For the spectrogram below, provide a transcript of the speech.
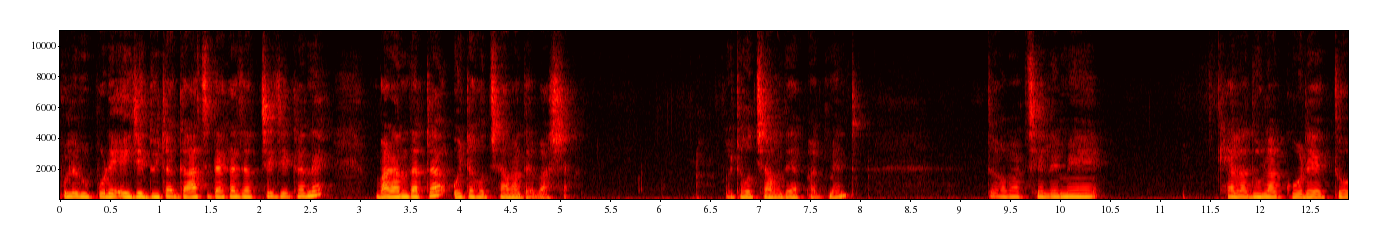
পুলের উপরে এই যে দুইটা গাছ দেখা যাচ্ছে যেখানে, বারান্দাটা, ওইটা হচ্ছে আমাদের বাসা। ওইটা হচ্ছে আমাদের অ্যাপার্টমেন্ট তো আমার ছেলে মেয়ে খেলাধুলা করে তো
